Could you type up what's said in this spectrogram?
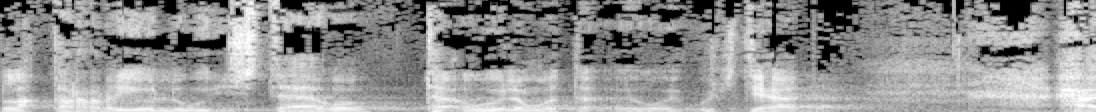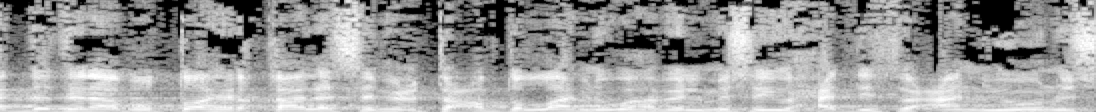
la qarariyo lagu istaago ta'wiilan waijtihaada xadaثna abu طاhir qaala samictu cabdالlah bn whb اlmisri yuxadiثu can yunus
